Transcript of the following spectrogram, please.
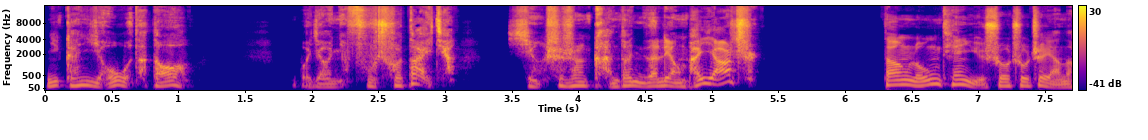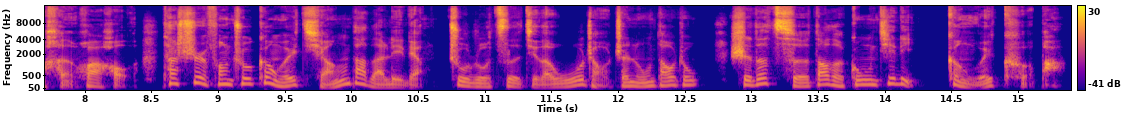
你敢咬我的刀，我要你付出代价，硬生生砍断你的两排牙齿！当龙天宇说出这样的狠话后，他释放出更为强大的力量，注入自己的五爪真龙刀中，使得此刀的攻击力。更为可怕。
